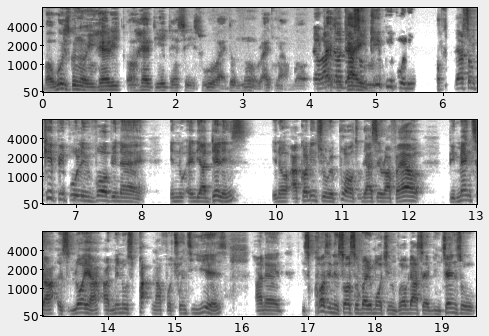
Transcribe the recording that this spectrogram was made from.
but who's going to inherit or head the agency is who I don't know right now. But Now, right now, there are some key people. In, there are some key people involved in uh, in in their dealings. You know, according to report, there's a Rafael Pimenta, is lawyer and Mino's partner for 20 years, and uh, his cousin is also very much involved. That's uh, Vincenzo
